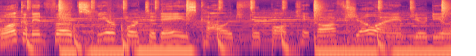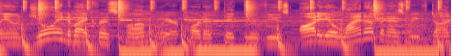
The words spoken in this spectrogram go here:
Welcome in, folks, here for today's college football kickoff show. I am Joe DeLeon, joined by Chris Pflum. We are part of Big Blue View's audio lineup, and as we've done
